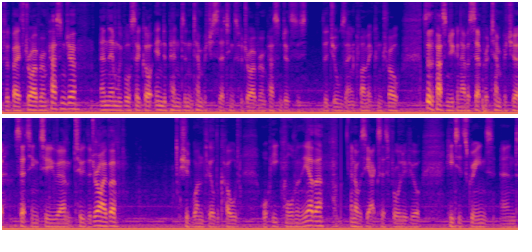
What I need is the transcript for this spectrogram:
for both driver and passenger. And then we've also got independent temperature settings for driver and passenger. This is the dual zone climate control. So the passenger can have a separate temperature setting to um, to the driver should one feel the cold or heat more than the other and obviously access for all of your heated screens and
